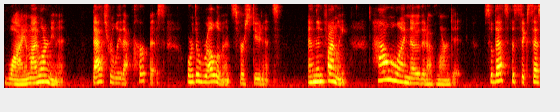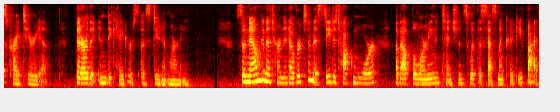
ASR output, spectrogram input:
Why am I learning it? That's really that purpose or the relevance for students. And then finally, how will I know that I've learned it? So that's the success criteria that are the indicators of student learning. So now I'm going to turn it over to Misty to talk more about the learning intentions with Assessment Cookie 5.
